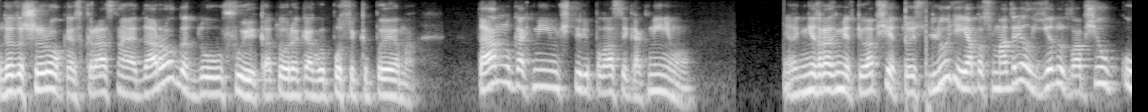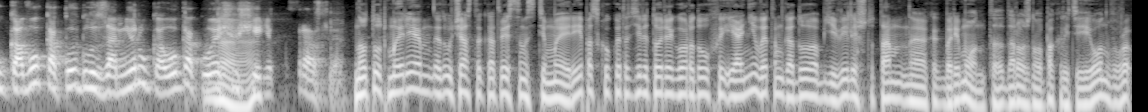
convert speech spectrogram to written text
вот эта широкая скоростная дорога до Уфы, которая как бы после КПМа, там ну как минимум 4 полосы, как минимум. Нет разметки вообще. То есть люди, я посмотрел, едут вообще у, у кого какой глазомер, у кого какое да. ощущение пространства. Но тут мэрия, это участок ответственности мэрии, поскольку это территория города Уфы, и они в этом году объявили, что там э, как бы ремонт дорожного покрытия, и он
